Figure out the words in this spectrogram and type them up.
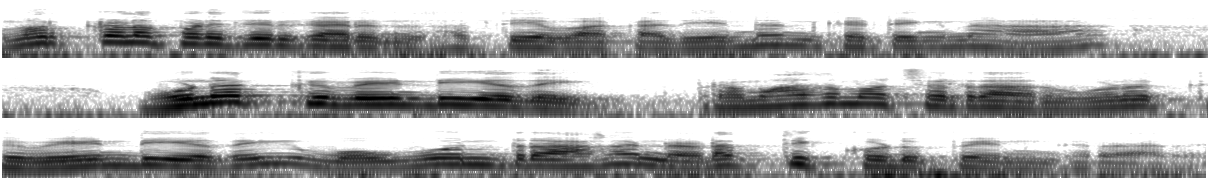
அமர்க்களப்படுத்தியிருக்கார் இந்த சத்திய வாக்கு. அது என்னன்னு கேட்டிங்கன்னா உனக்கு வேண்டியதை பிரமாதமாக சொல்கிறார் உனக்கு வேண்டியதை ஒவ்வொன்றாக நடத்தி கொடுப்பேன்கிறாரு.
